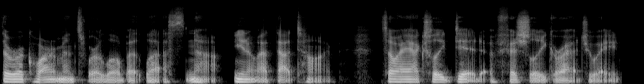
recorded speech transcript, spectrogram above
the requirements were a little bit less now, you know, at that time. So I actually did officially graduate.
